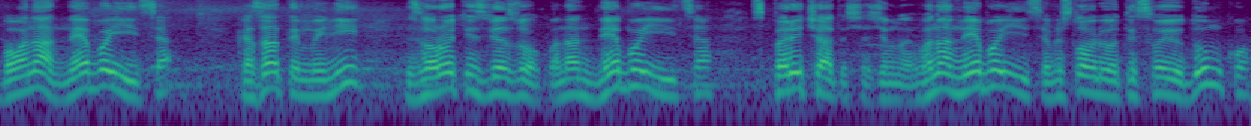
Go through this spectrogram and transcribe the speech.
бо вона не боїться казати мені зворотній зв'язок. Вона не боїться сперечатися зі мною. Вона не боїться висловлювати свою думку.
